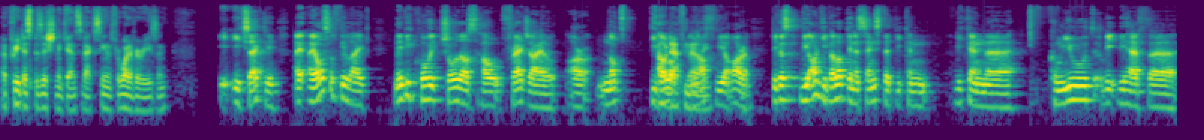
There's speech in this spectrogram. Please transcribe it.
a predisposition against vaccines for whatever reason. Exactly. I, I also feel like maybe COVID showed us how fragile or not developed definitely. enough we are. Because we are developed in a sense that we can we can uh, commute. We, we have uh,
